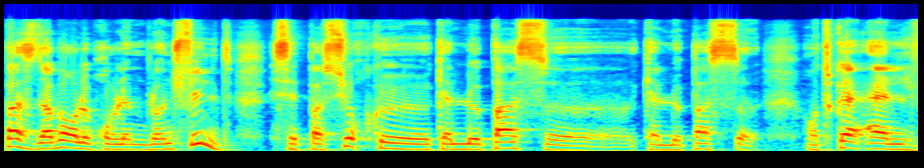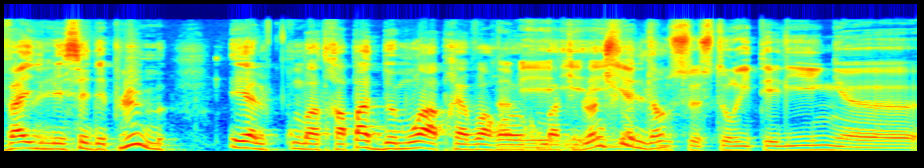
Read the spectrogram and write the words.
Passe d'abord le problème Blanchfield. C'est pas sûr que qu'elle le passe, euh, qu'elle le passe. En tout cas, elle va y laisser des plumes et elle combattra pas deux mois après avoir Non, euh, mais combattu a- il y a Blanchfield. tout hein. ce storytelling. euh,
